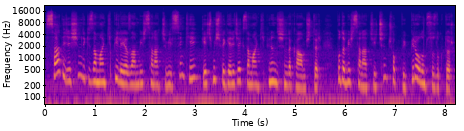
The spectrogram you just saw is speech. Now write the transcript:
Sadece şimdiki zaman kipiyle yazan bir sanatçı bilsin ki geçmiş ve gelecek zaman kipinin dışında kalmıştır. Bu da bir sanatçı için çok büyük bir olumsuzluktur.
